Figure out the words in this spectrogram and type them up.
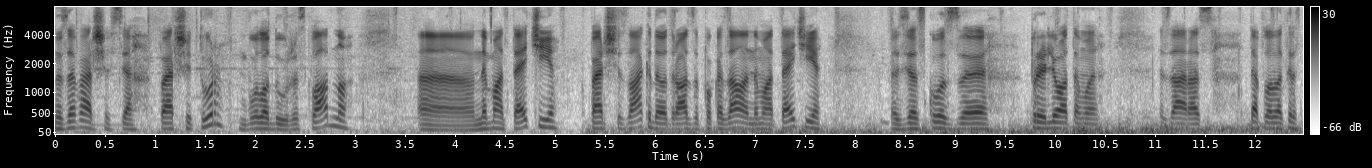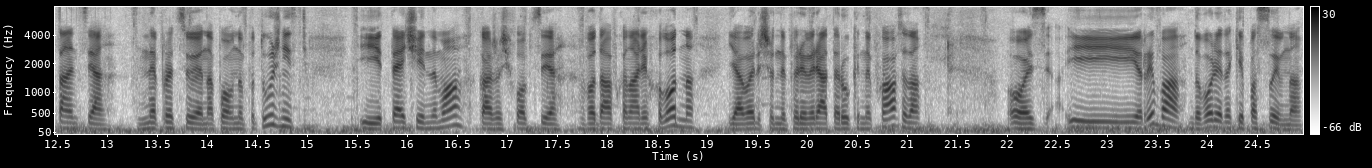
Ну, завершився перший тур, було дуже складно. Е, нема течії. Перші закиди одразу показали, нема течії. В зв'язку з прильотами зараз теплоелектростанція не працює на повну потужність і течії нема. Кажуть хлопці, вода в каналі холодна. Я вирішив не перевіряти, руки не пхав туди. Ось. І риба доволі таки пасивна.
